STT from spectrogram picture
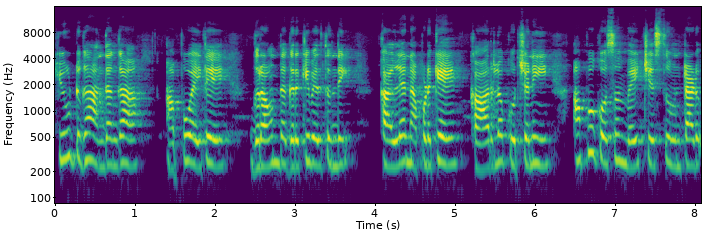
క్యూట్గా అందంగా అప్పు అయితే గ్రౌండ్ దగ్గరికి వెళ్తుంది. కళ్యాణ్ అప్పటికే కారులో కూర్చొని అప్పు కోసం వెయిట్ చేస్తూ ఉంటాడు.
